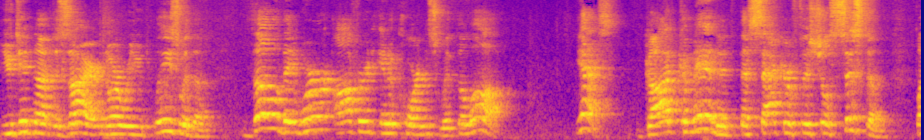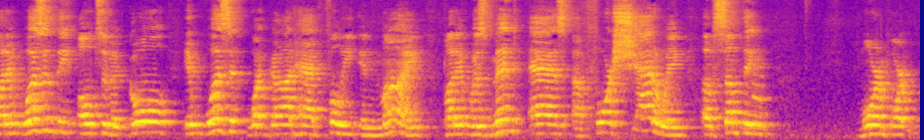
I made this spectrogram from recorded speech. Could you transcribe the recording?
you did not desire, nor were you pleased with them, though they were offered in accordance with the law. Yes, God commanded the sacrificial system but it wasn't the ultimate goal. It wasn't what God had fully in mind, but it was meant as a foreshadowing of something more important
